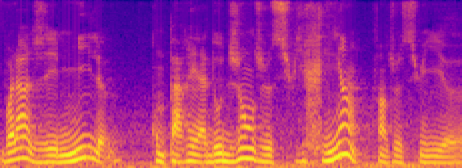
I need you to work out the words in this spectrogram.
voilà, j'ai 1000 comparé à d'autres gens. Je suis rien. Enfin, je suis euh,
